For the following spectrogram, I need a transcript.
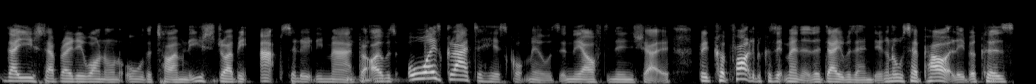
they used to have radio one on all the time and it used to drive me absolutely mad but i was always glad to hear scott mills in the afternoon show because partly because it meant that the day was ending and also partly because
